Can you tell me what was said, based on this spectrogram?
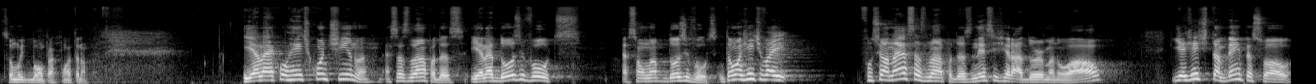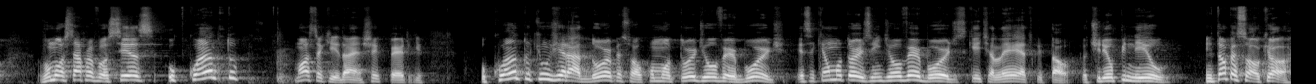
sou muito bom para conta não. E ela é corrente contínua, essas lâmpadas, e ela é 12 volts. Essas são lâmpadas 12 volts. Então a gente vai funcionar essas lâmpadas nesse gerador manual. E a gente também, pessoal, vou mostrar para vocês o quanto... Mostra aqui, Dai, chega perto aqui. O quanto que um gerador, pessoal, com motor de overboard, esse aqui é um motorzinho de overboard, skate elétrico e tal. Eu tirei o pneu. Então, pessoal, aqui ó,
